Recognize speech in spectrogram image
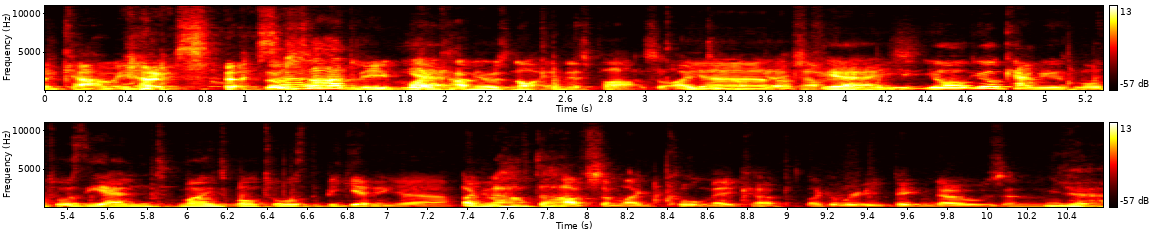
good cameos. So sadly, my Yeah. cameo is not in this part, so I do Yeah, not get a that's cameo. yeah. in this. y- Your your cameo is more towards the end. Mine's more towards the beginning. yeah. I'm gonna have to have some like cool makeup, like a really big nose and Yeah.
